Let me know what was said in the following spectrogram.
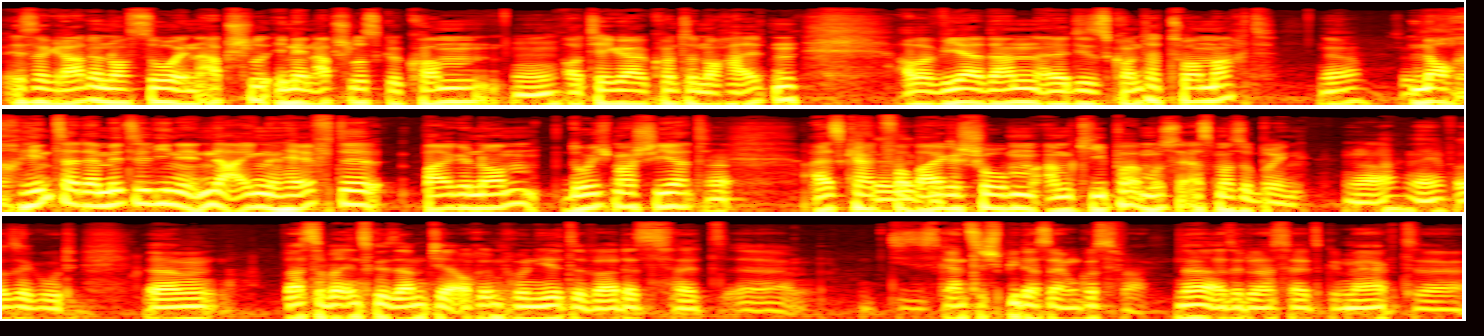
ist er gerade noch so in, Abschluss, in den Abschluss gekommen. Mhm. Ortega konnte noch halten. Aber wie er dann äh, dieses Kontertor macht, ja, noch hinter der Mittellinie in der eigenen Hälfte, Ball genommen, durchmarschiert, ja. eiskalt sehr, vorbeigeschoben sehr am Keeper, muss er erstmal so bringen. Ja, nee, war sehr gut. Ähm, was aber insgesamt ja auch imponierte, war, dass halt äh, dieses ganze Spiel aus einem Guss war. Ne? Also du hast halt gemerkt, äh,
